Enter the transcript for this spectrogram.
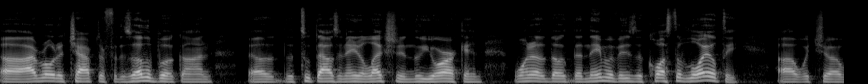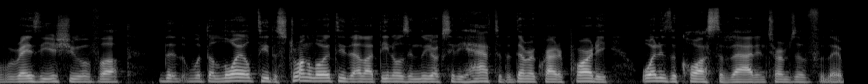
uh, I wrote a chapter for this other book on uh, the 2008 election in New York, and one of the, the name of it is the cost of loyalty, uh, which uh, raised the issue of the, with the loyalty, the strong loyalty that Latinos in New York City have to the Democratic Party. What is the cost of that in terms of their?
